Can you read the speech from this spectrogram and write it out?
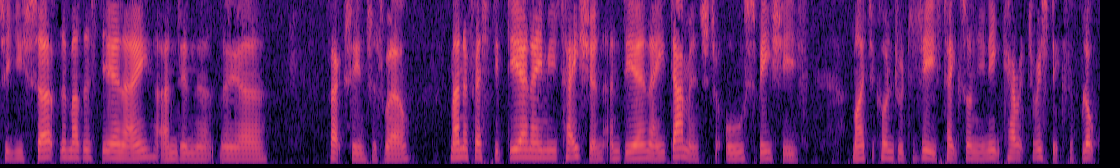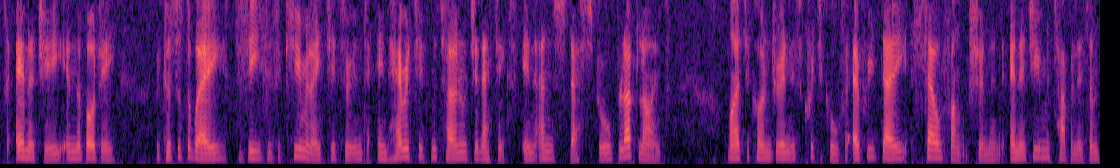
to usurp the mother's DNA and in the, the uh, vaccines as well, manifested DNA mutation and DNA damage to all species. Mitochondrial disease takes on unique characteristics of blocked energy in the body because of the way disease is accumulated through inherited maternal genetics in ancestral bloodlines. Mitochondrion is critical for everyday cell function and energy metabolism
